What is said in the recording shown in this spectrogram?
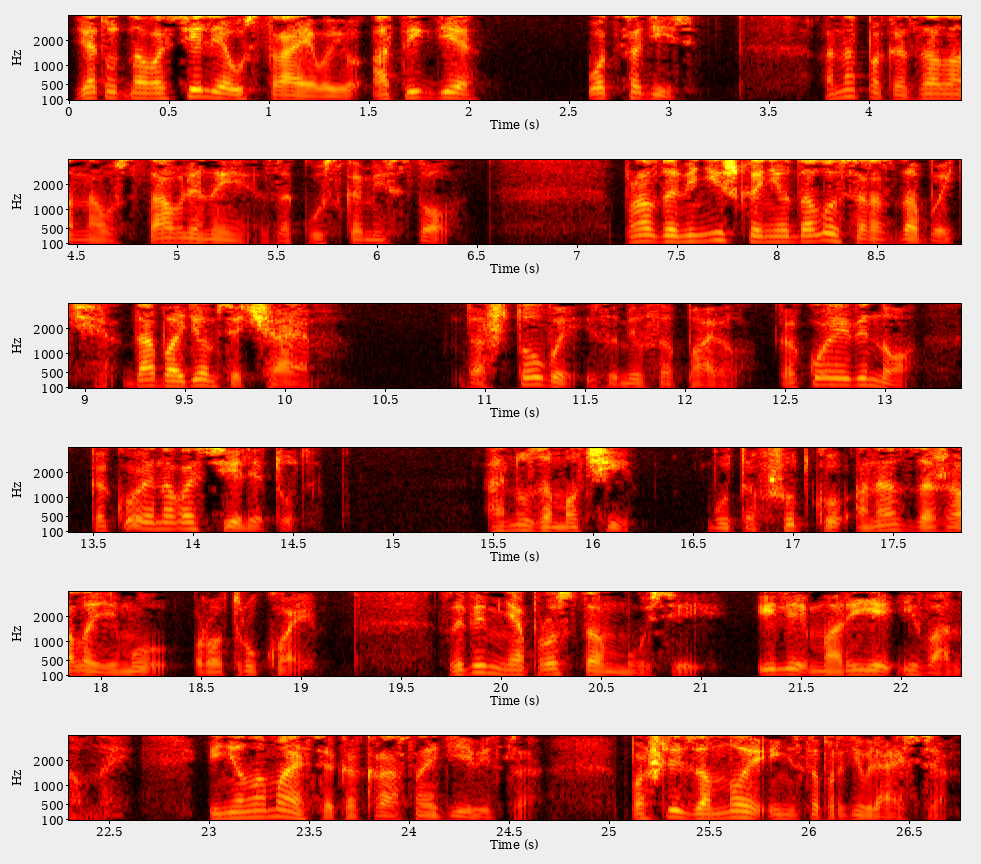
Я тут новоселье устраиваю, а ты где? Вот садись. Она показала на уставленный закусками стол. Правда, винишко не удалось раздобыть. Да обойдемся чаем. Да что вы, изумился Павел. Какое вино? Какое новоселье тут? А ну замолчи, будто в шутку она зажала ему рот рукой. Зови меня просто Мусей или Мария Ивановной. И не ломайся, как красная девица. Пошли за мной и не сопротивляйся.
